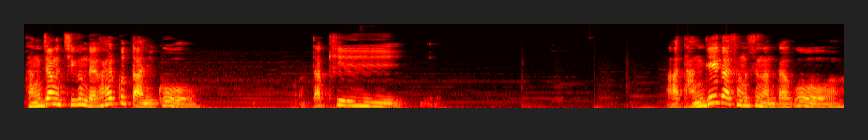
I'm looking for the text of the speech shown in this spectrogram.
당장 지금 내가 할 것도 아니고 딱히 아, 단계가 상승한다고?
